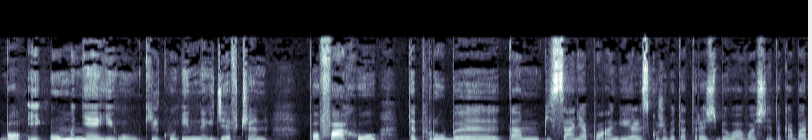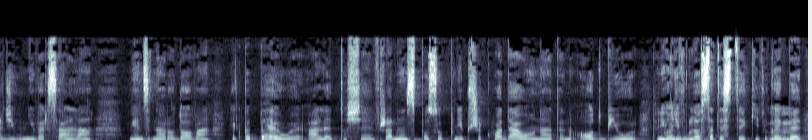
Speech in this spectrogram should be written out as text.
bo i u mnie, i u kilku innych dziewczyn po fachu te próby tam pisania po angielsku, żeby ta treść była właśnie taka bardziej uniwersalna, międzynarodowa, jakby były, ale to się w żaden sposób nie przekładało na ten odbiór. To nie chodzi w ogóle o statystyki, tylko Mhm. jakby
